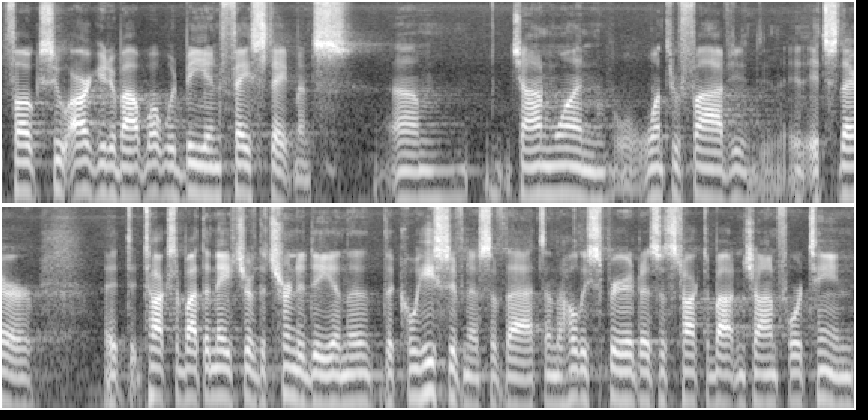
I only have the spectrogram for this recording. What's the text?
folks who argued about what would be in faith statements. Um, John 1, 1 through 5, it's there. It talks about the nature of the Trinity and the, the cohesiveness of that, and the Holy Spirit, as it's talked about in John 14.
